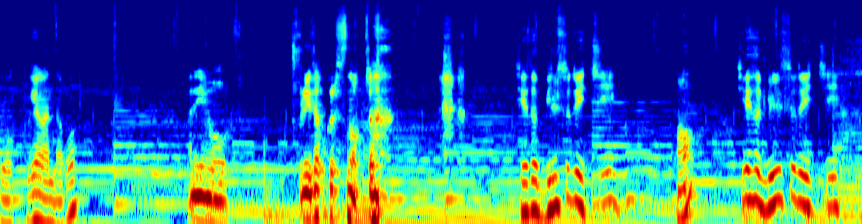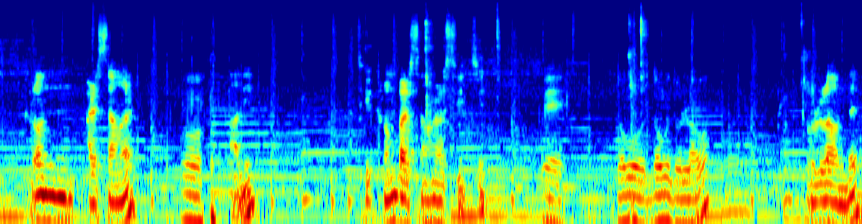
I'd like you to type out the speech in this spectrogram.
뭐, 구경한다고? 아니 뭐 둘이서 끌순 없잖아. 뒤에서 밀 수도 있지. 어? 뒤에서 밀 수도 있지. 그런 발상을? 어, 아니? 어떻게 그런 발상을 할 수 있지? 왜? 너무, 너무 놀라워? 놀라운데?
